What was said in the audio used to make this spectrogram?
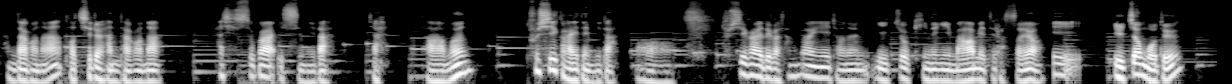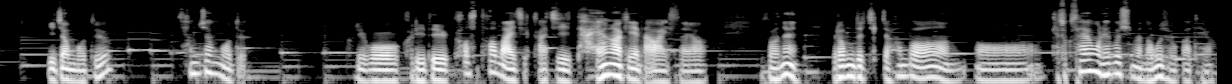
한다거나 덧칠을 한다거나 하실 수가 있습니다. 자, 다음은 투시 가이드입니다. 어, 투시 가이드가 상당히 저는 이쪽 기능이 마음에 들었어요. 이 1점 모드, 2점 모드, 3점 모드, 그리고 그리드 커스터마이즈까지 다양하게 나와 있어요. 이거는 여러분들 직접 한번 어, 계속 사용을 해보시면 너무 좋을 것 같아요.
